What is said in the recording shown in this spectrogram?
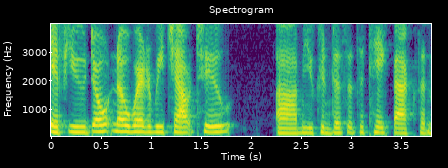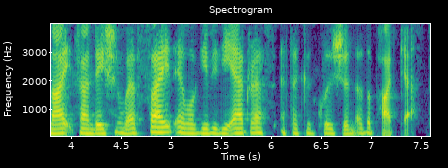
If you don't know where to reach out to, um, you can visit the Take Back the Night Foundation website and we'll give you the address at the conclusion of the podcast.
